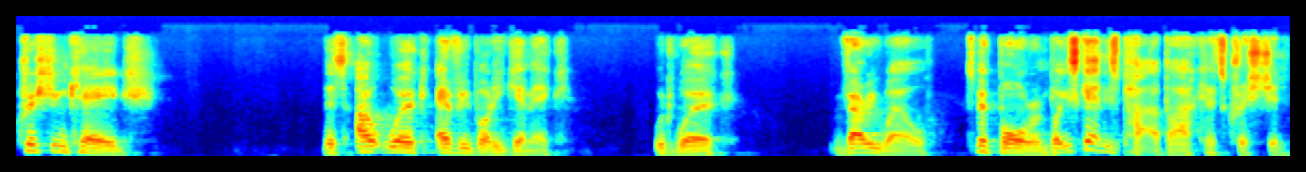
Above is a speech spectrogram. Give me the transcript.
Christian Cage, this outwork everybody gimmick would work very well. It's a bit boring, but he's getting his patter back and it's Christian.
